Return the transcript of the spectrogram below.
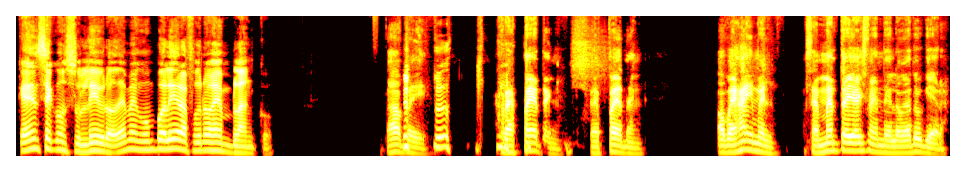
quédense con sus libros. Denme un bolígrafo y unos en blanco. Papi, respeten, respeten. Oppenheimer, segmento de George Fender, lo que tú quieras.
